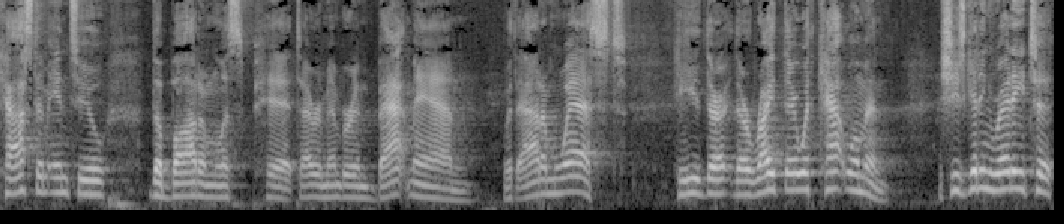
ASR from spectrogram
cast him into the bottomless pit. I remember in Batman with Adam West. He, they're, they're right there with Catwoman. She's getting ready to,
